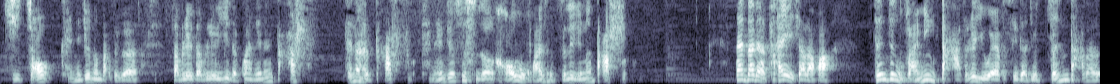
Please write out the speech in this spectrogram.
几招肯定就能把这个 WWE 的冠军能打死，真的是打死，肯定就是说毫无还手之力就能打死。但大家猜一下的话，真正玩命打这个 UFC 的，就真打的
